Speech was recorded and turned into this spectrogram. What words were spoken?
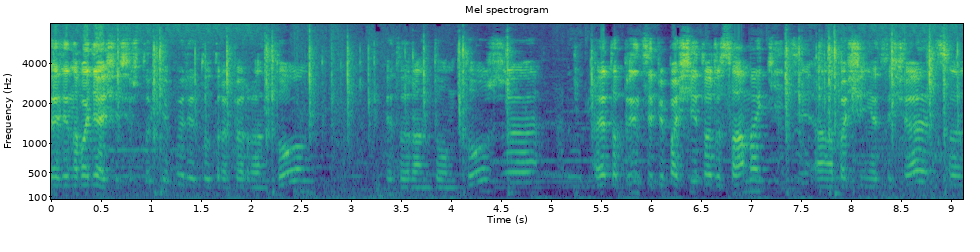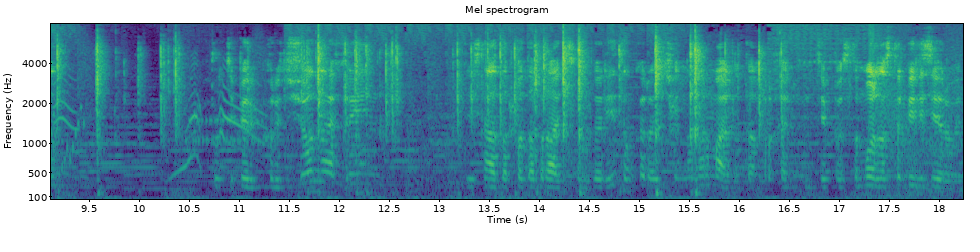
Эти наводящиеся штуки были, тут рэпер рандом, это рандом тоже. Это, в принципе, почти то же самое Кити, она почти не отличается. Тут теперь крученная хрень. Здесь надо подобрать алгоритм, короче, ну нормально там проходить, ну, типа, можно стабилизировать.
